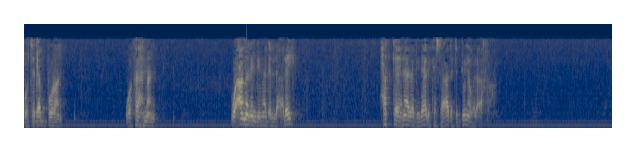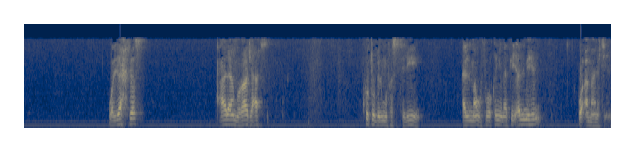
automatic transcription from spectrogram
وتدبرا وفهما وعملا بما دل عليه حتى ينال بذلك سعادة الدنيا والآخرة. وليحرص على مراجعة كتب المفسرين الموثوقين في علمهم وأمانتهم.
